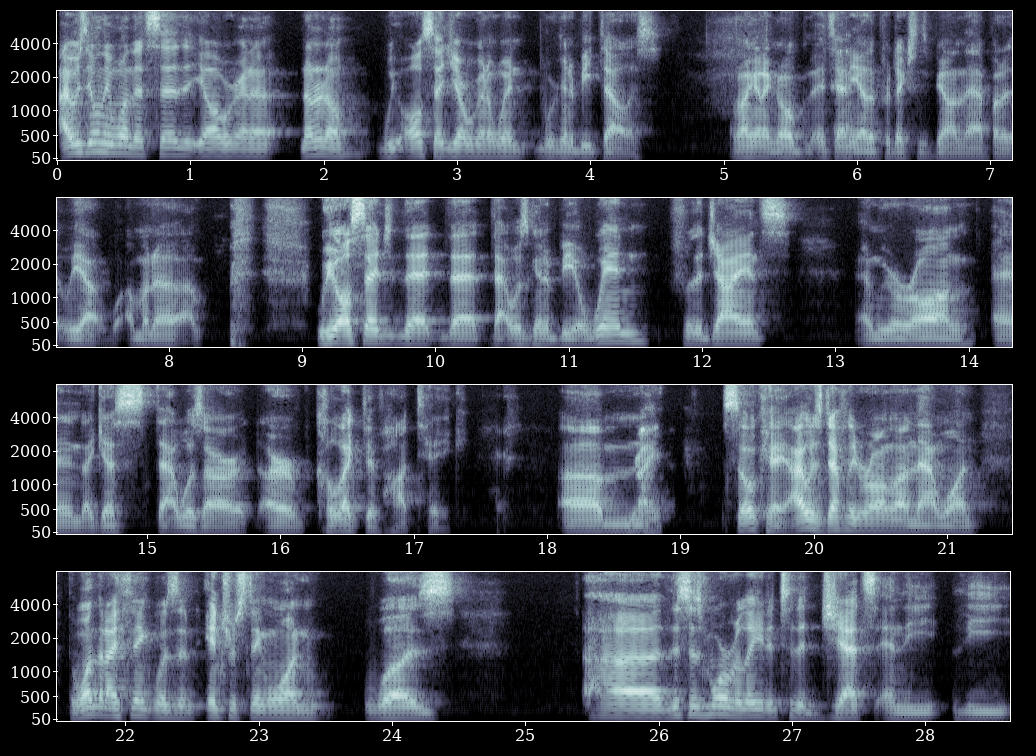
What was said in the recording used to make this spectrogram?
I was the only one that said that y'all were gonna. No, no, no. We all said y'all were gonna win. We're gonna beat Dallas. I'm not gonna go into any other predictions beyond that, but yeah, I'm gonna. we all said that that that was gonna be a win for the Giants, and we were wrong. And I guess that was our our collective hot take. Um, right. So okay, I was definitely wrong on that one. The one that I think was an interesting one was uh, this is more related to the Jets and the the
